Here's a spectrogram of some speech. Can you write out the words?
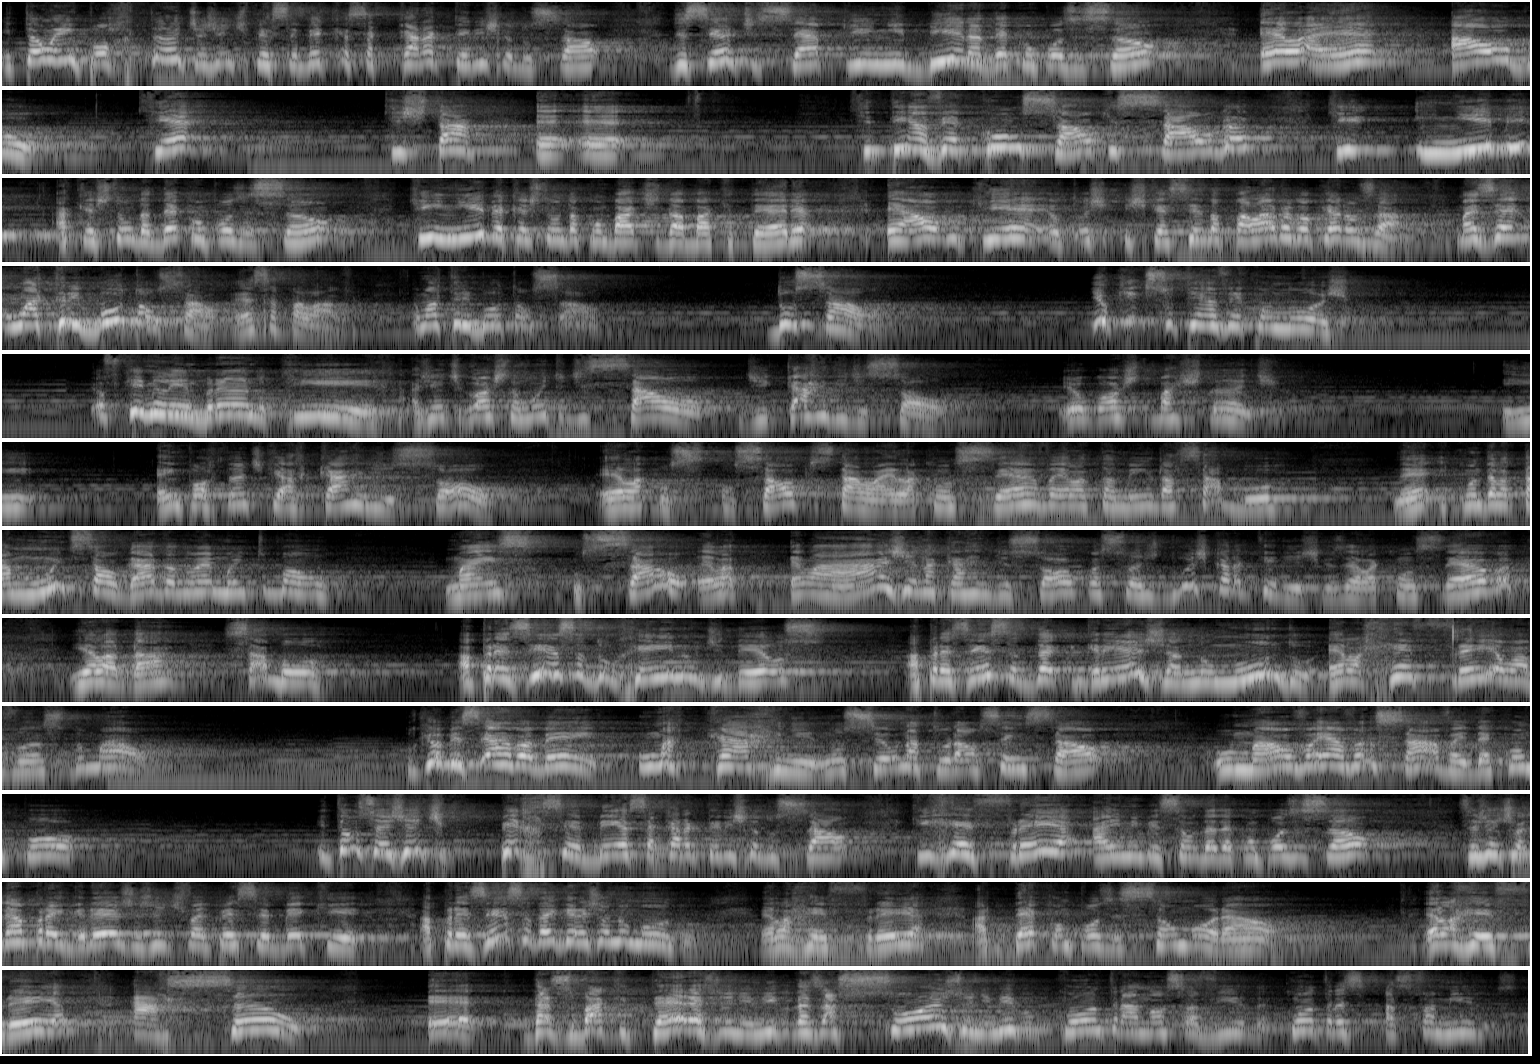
Então é importante a gente perceber que essa característica do sal, de ser antisséptico e inibir a decomposição, ela é algo que é que está é, é, que tem a ver com sal, que salga, que inibe a questão da decomposição, que inibe a questão do combate da bactéria, é algo que é, eu estou esquecendo a palavra que eu quero usar, mas é um atributo ao sal, é essa palavra, é um atributo ao sal, do sal. E o que isso tem a ver conosco? Eu fiquei me lembrando que a gente gosta muito de sal, de carne de sol. Eu gosto bastante. E é importante que a carne de sol, ela, o, o sal que está lá, ela conserva, ela também dá sabor. Né? E quando ela está muito salgada, não é muito bom. Mas o sal, ela, ela age na carne de sol com as suas duas características. Ela conserva e ela dá sabor. A presença do reino de Deus, a presença da igreja no mundo, ela refreia o avanço do mal. Porque observa bem, uma carne no seu natural sem sal, o mal vai avançar, vai decompor. Então, se a gente perceber essa característica do sal, que refreia a inibição da decomposição, se a gente olhar para a igreja, a gente vai perceber que a presença da igreja no mundo, ela refreia a decomposição moral, ela refreia a ação é, das bactérias do inimigo, das ações do inimigo contra a nossa vida, contra as, as famílias,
